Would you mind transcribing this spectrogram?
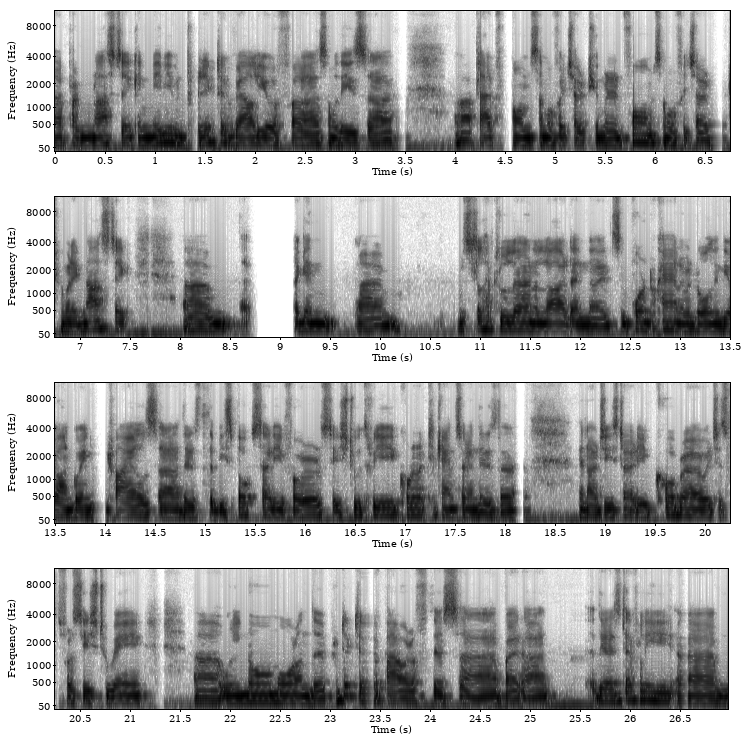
uh, prognostic and maybe even predictive value of some of these platforms, some of which are tumor informed, some of which are tumor agnostic. Um, again, um, we still have to learn a lot, and uh, it's important to kind of enroll in the ongoing trials. Uh, there's the bespoke study for stage two, three colorectal cancer, and there's the NRG study Cobra, which is for stage 2A. Uh, we'll know more on the predictive power of this, uh, but uh, there's definitely um,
